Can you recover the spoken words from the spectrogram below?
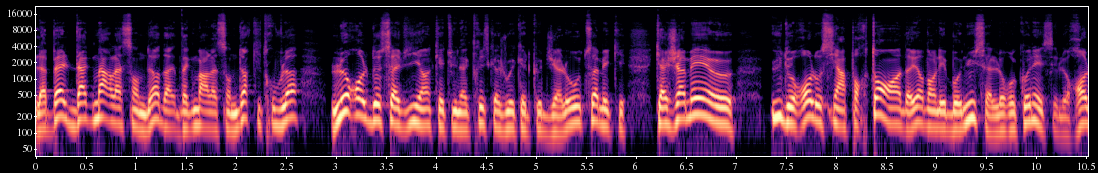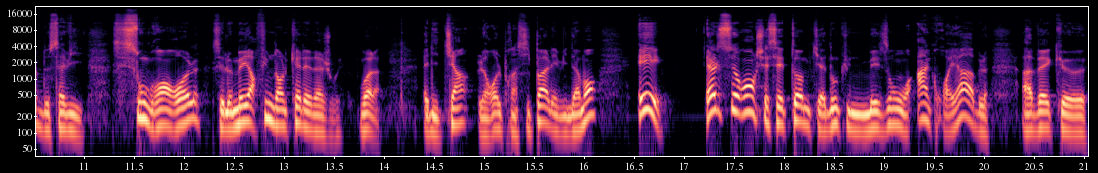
la belle Dagmar Lassander, Da- Dagmar Lassander qui trouve là le rôle de sa vie, hein, qui est une actrice qui a joué quelques giallo, tout ça, mais qui, qui a jamais euh, eu de rôle aussi important. hein. D'ailleurs, dans les bonus, elle le reconnaît, c'est le rôle de sa vie. C'est son grand rôle, c'est le meilleur film dans lequel elle a joué. Voilà. Elle y tient le rôle principal, évidemment. Et elle se rend chez cet homme qui a donc une maison incroyable, avec euh,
